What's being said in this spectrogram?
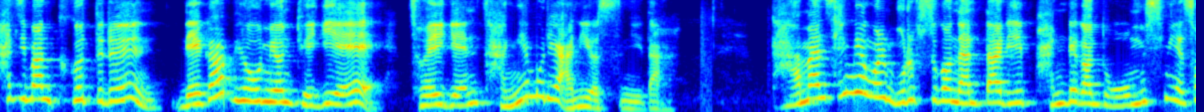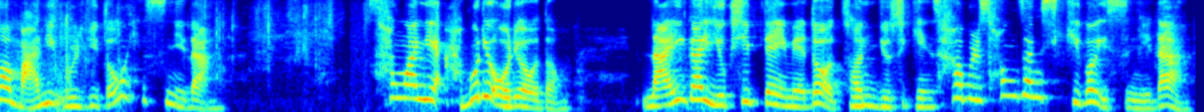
하지만 그것들은 내가 배우면 되기에 저에겐 장애물이 아니었습니다. 다만 생명을 무릅쓰고 난 딸이 반대가 너무 심해서 많이 울기도 했습니다. 상황이 아무리 어려워도 나이가 60대임에도 전 뉴스킨 사업을 성장시키고 있습니다.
